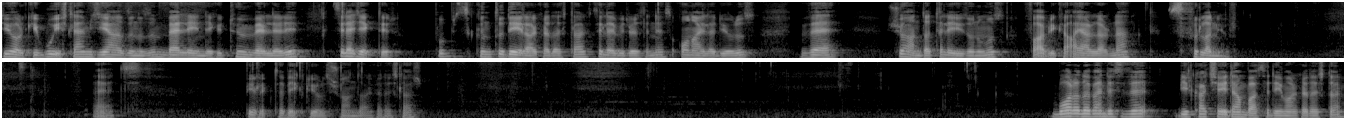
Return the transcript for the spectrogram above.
Diyor ki bu işlem cihazınızın belleğindeki tüm verileri silecektir. Bu bir sıkıntı değil arkadaşlar. Silebilirsiniz. Onayla diyoruz ve şu anda televizyonumuz fabrika ayarlarına sıfırlanıyor. Evet. Birlikte bekliyoruz şu anda arkadaşlar. Bu arada ben de size birkaç şeyden bahsedeyim arkadaşlar.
